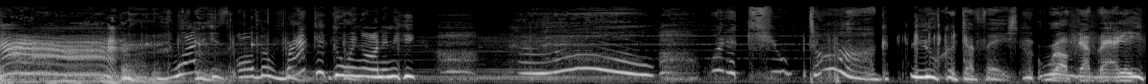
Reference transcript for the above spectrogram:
Ah! What is all the racket going on in here? Hello! What a cute dog! Look at the face, rub the belly.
